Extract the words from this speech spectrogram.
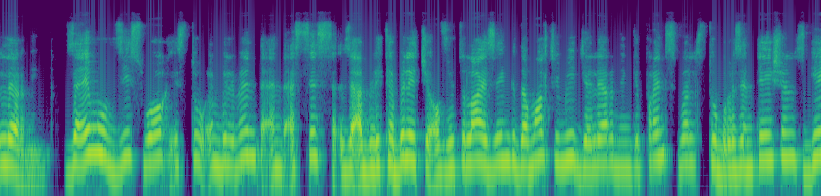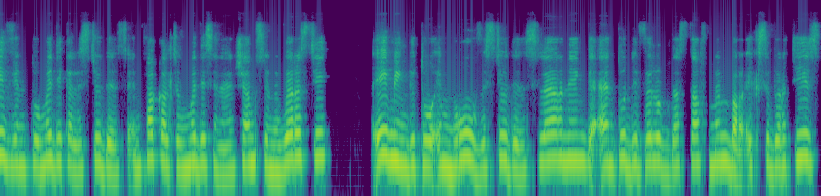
learning. The aim of this work is to implement and assess the applicability of utilizing the multimedia learning principles to presentations given to medical students in Faculty of Medicine Ain Shams University, aiming to improve students' learning and to develop the staff member expertise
